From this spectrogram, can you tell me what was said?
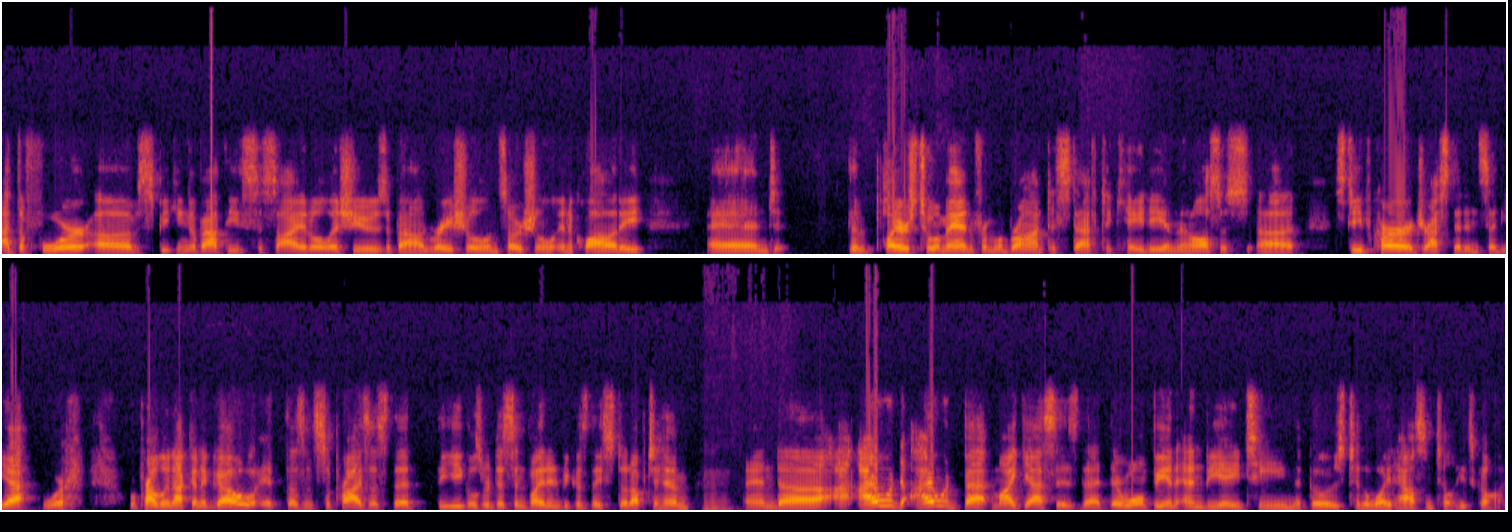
at the fore of speaking about these societal issues about racial and social inequality, and the players to a man, from LeBron to Steph to KD, and then also uh, Steve Kerr addressed it and said, "Yeah, we're we're probably not going to go. It doesn't surprise us that the Eagles were disinvited because they stood up to him. And uh, I, I would I would bet my guess is that there won't be an NBA team that goes to the White House until he's gone.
